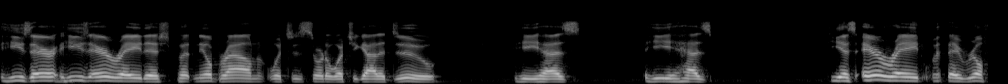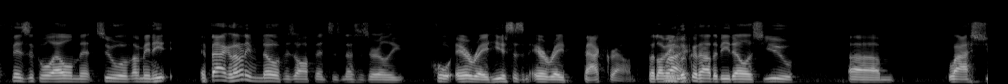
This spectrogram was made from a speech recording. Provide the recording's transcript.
he's air he's air raid ish, but Neal Brown, which is sort of what you got to do, he has he has he has air raid with a real physical element to him. I mean, he in fact, I don't even know if his offense is necessarily quote air raid. He just has an air raid background. But I mean, right. look at how they beat LSU. Um, last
